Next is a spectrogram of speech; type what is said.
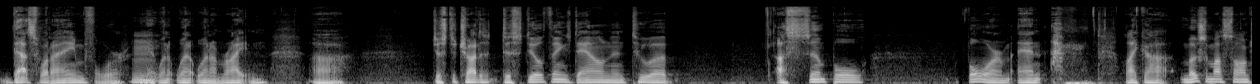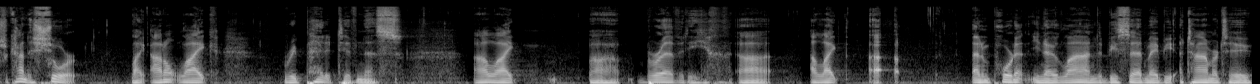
that's what I aim for mm. when, when, when, I'm writing. Uh, just to try to distill things down into a, a simple form. And like uh, most of my songs are kind of short. Like I don't like repetitiveness. I like uh, brevity. Uh, I like uh, an important, you know, line to be said maybe a time or two,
